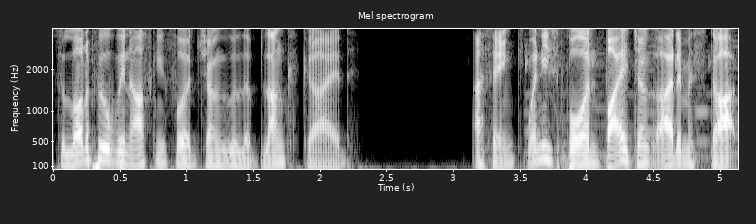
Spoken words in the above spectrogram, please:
So a lot of people have been asking for a Jungle LeBlanc guide. I think. When you spawn, buy a jungle item and start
